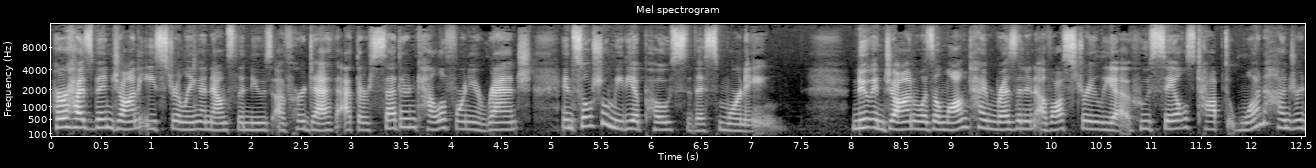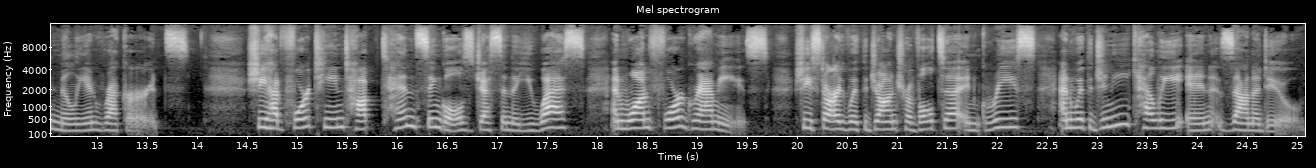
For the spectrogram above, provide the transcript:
Her husband, John Easterling, announced the news of her death at their Southern California ranch in social media posts this morning. Newton John was a longtime resident of Australia whose sales topped 100 million records. She had 14 top 10 singles just in the US and won four Grammys. She starred with John Travolta in Grease and with Gene Kelly in Xanadu.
